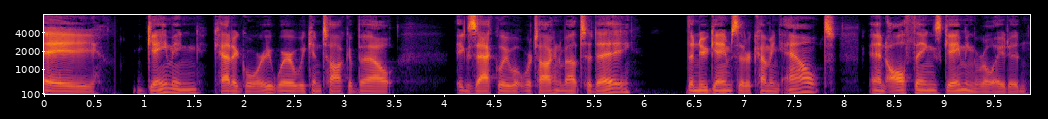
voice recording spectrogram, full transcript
A gaming category where we can talk about exactly what we're talking about today the new games that are coming out, and all things gaming related.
